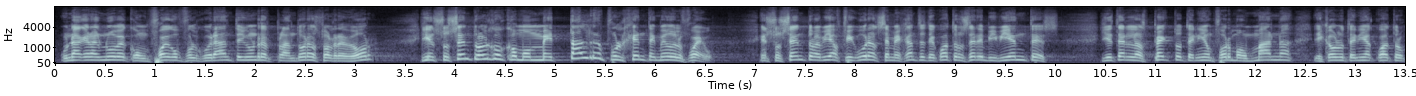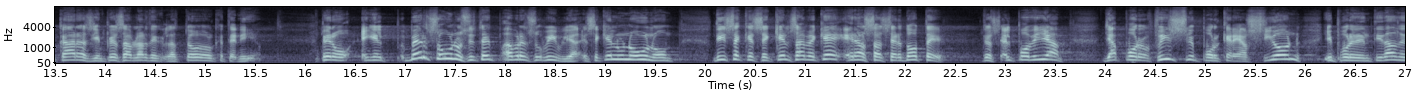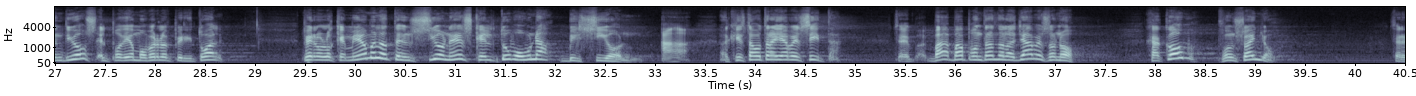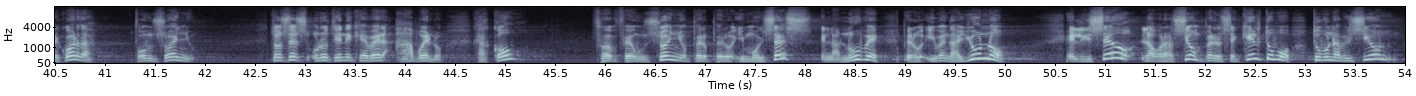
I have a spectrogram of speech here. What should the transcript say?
una gran nube con fuego fulgurante y un resplandor a su alrededor, y en su centro algo como metal refulgente en medio del fuego. En su centro había figuras semejantes de cuatro seres vivientes. Y este era el aspecto, tenían forma humana y cada uno tenía cuatro caras y empieza a hablar de todo lo que tenía. Pero en el verso 1, si usted abre su Biblia, Ezequiel 1.1, dice que Ezequiel sabe qué, era sacerdote. Entonces él podía, ya por oficio y por creación y por identidad en Dios, él podía mover lo espiritual. Pero lo que me llama la atención es que él tuvo una visión. aquí está otra llavecita. ¿Va, va apuntando las llaves o no? Jacob fue un sueño. ¿Se recuerda? Fue un sueño. Entonces uno tiene que ver, ah, bueno, Jacob fue, un sueño, pero, pero, y Moisés en la nube, pero iba en ayuno. Eliseo, la oración, pero Ezequiel tuvo, tuvo una visión.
